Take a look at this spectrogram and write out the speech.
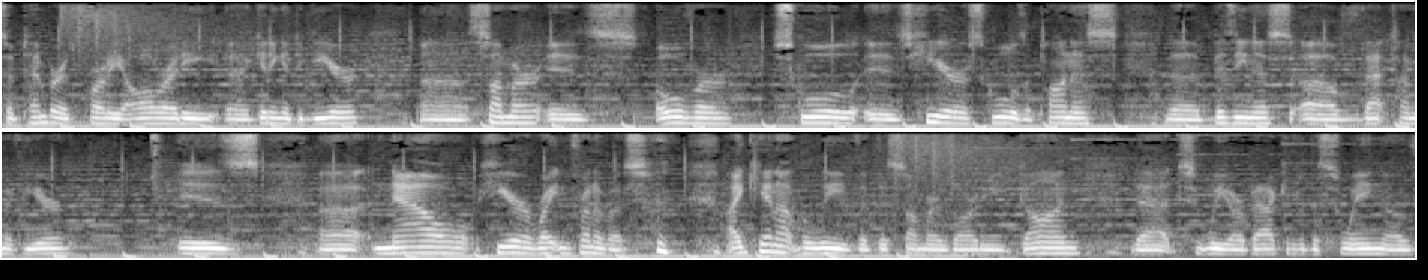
September is party already uh, getting into gear. Uh, summer is over. School is here. School is upon us. The busyness of that time of year is uh, now here right in front of us. I cannot believe that this summer is already gone, that we are back into the swing of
